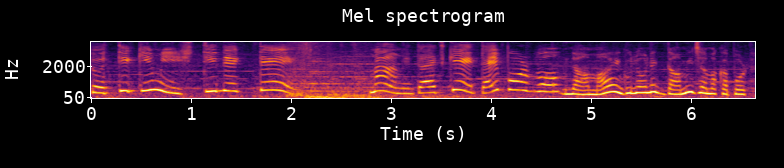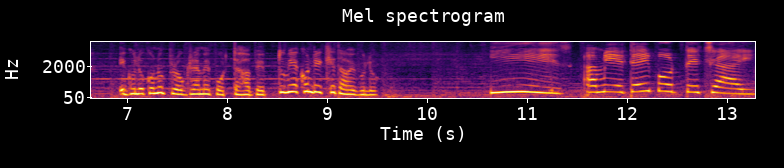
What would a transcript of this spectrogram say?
সত্যি কি মিষ্টি দেখতে। মা আমি তো আজকে এটাই পরবো। না মা এগুলো অনেক দামি জামা কাপড় এগুলো কোনো প্রোগ্রামে পড়তে হবে। তুমি এখন রেখে দাও এগুলো। প্লিজ আমি এটাই পরতে চাই।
